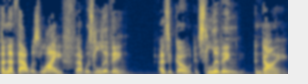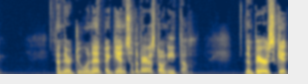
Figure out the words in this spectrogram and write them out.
and that that was life, that was living as a goat. It's living and dying. And they're doing it again so the bears don't eat them. The bears get,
